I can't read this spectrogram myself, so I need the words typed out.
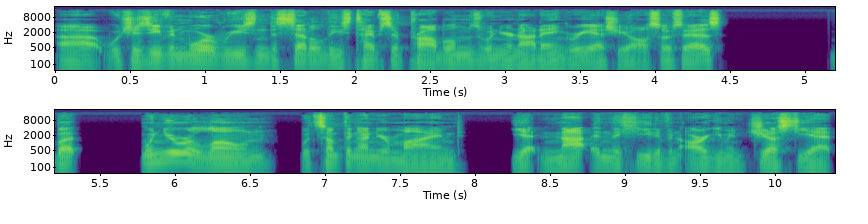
uh, which is even more reason to settle these types of problems when you're not angry, as she also says. But when you're alone with something on your mind, yet not in the heat of an argument just yet,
